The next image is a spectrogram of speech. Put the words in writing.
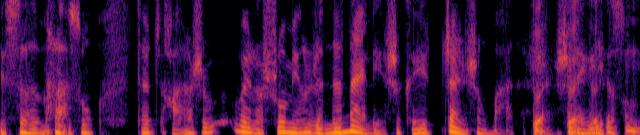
一次马拉松，他好像是为了说明人的耐力是可以战胜马的，对，是那个意思。嗯，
